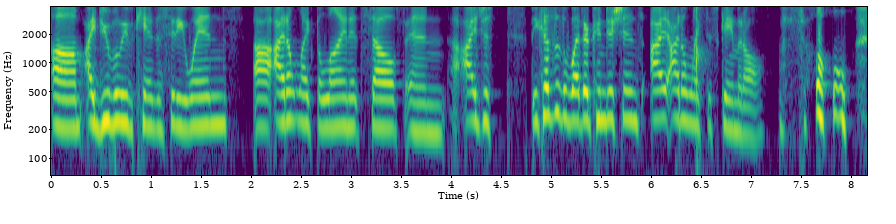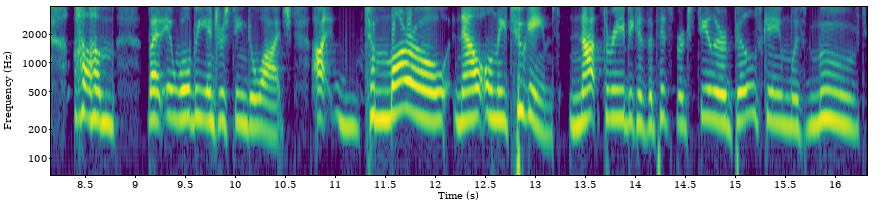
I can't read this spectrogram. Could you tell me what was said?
Um, I do believe Kansas City wins. Uh, I don't like the line itself, and I just because of the weather conditions, I, I don't like this game at all. So, um, but it will be interesting to watch. Uh, tomorrow, now only two games, not three, because the Pittsburgh Steelers Bills game was moved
